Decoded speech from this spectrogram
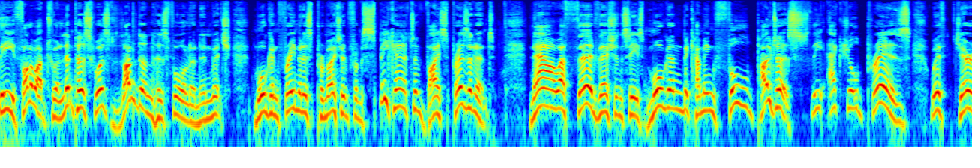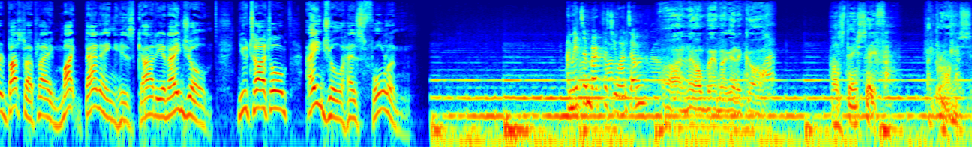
The follow up to Olympus was London Has Fallen, in which Morgan Freeman is promoted from Speaker to Vice President. Now, a third version sees Morgan becoming full POTUS, the actual Prez, with Gerard Butler playing Mike Banning, his guardian angel. New title Angel Has Fallen. I made some breakfast. You want some? Oh, no, babe, I gotta go. I'll stay safe. I promise.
